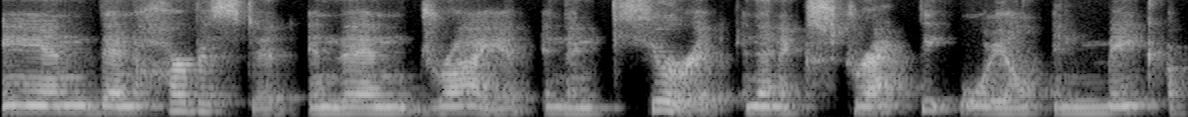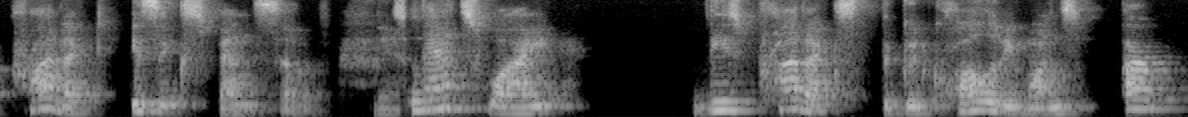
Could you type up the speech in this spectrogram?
and then harvest it and then dry it and then cure it and then extract the oil and make a product is expensive. Yeah. So that's why these products, the good quality ones, are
